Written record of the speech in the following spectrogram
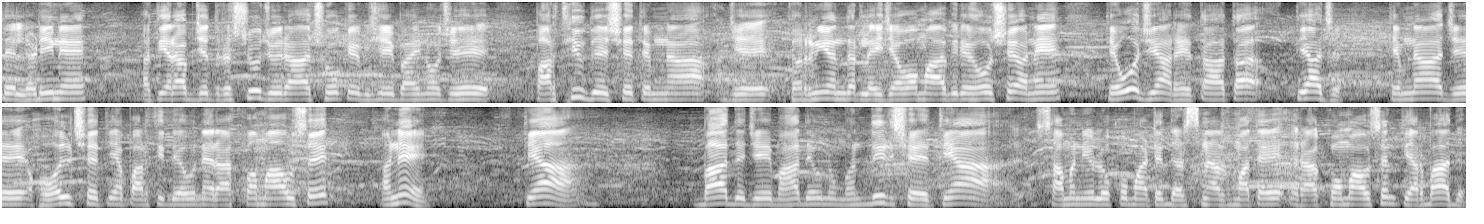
તે લડીને અત્યારે આપ જે દ્રશ્યો જોઈ રહ્યા છો કે વિજયભાઈનો જે પાર્થિવ દેહ છે તેમના જે ઘરની અંદર લઈ જવામાં આવી રહ્યો છે અને તેઓ જ્યાં રહેતા હતા, ત્યાં જ તેમના જે હોલ છે, ત્યાં પાર્થિવ દેવને રાખવામાં આવશે અને ત્યાં બાદ જે મહાદેવનું મંદિર છે, ત્યાં સામાન્ય લોકો માટે દર્શનાર્થ માટે રાખવામાં આવશે ને ત્યારબાદ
